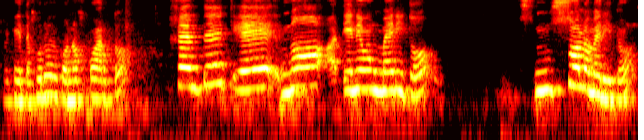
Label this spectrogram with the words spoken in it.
porque te juro que conozco harto, gente que no tiene un mérito, un solo mérito,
